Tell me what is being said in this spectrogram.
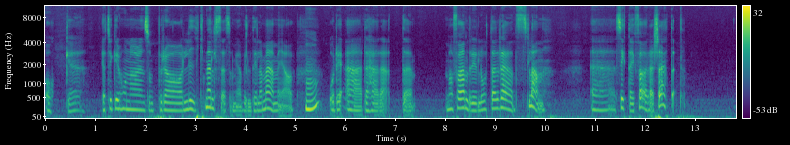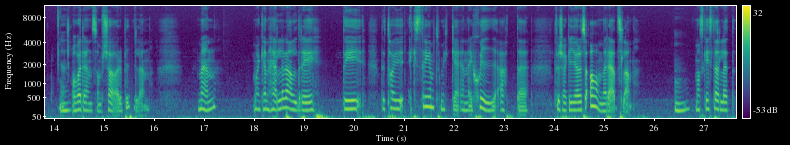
och eh, jag tycker hon har en så bra liknelse som jag vill dela med mig av. Mm. Och det är det här att man får aldrig låta rädslan eh, sitta i förarsätet Nej. och vara den som kör bilen. Men man kan heller aldrig... Det, det tar ju extremt mycket energi att eh, försöka göra sig av med rädslan. Mm. Man ska istället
